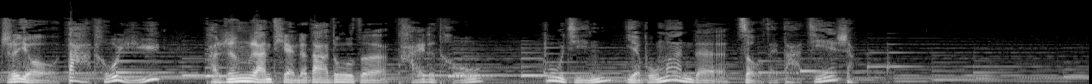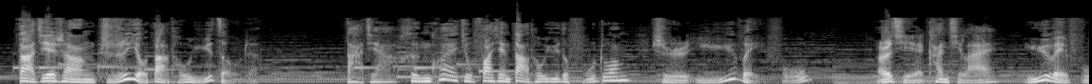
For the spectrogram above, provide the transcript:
只有大头鱼，它仍然腆着大肚子，抬着头，不紧也不慢地走在大街上。大街上只有大头鱼走着，大家很快就发现大头鱼的服装是鱼尾服，而且看起来鱼尾服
